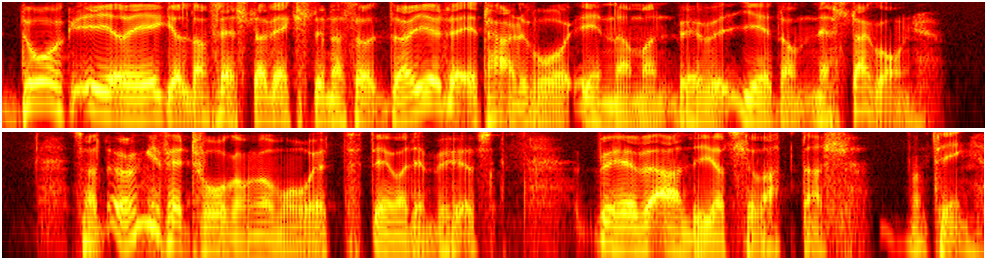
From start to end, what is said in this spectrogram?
då i regel, de flesta växterna, så dröjer det ett halvår innan man behöver ge dem nästa gång. Så att ungefär två gånger om året, det är vad det behövs. Behöver aldrig gödselvattnas någonting.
